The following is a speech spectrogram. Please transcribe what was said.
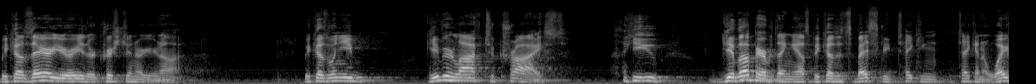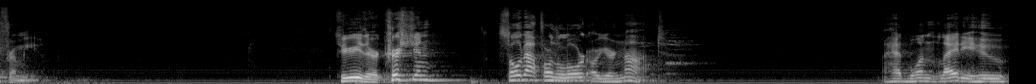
Because there you're either Christian or you're not. Because when you give your life to Christ, you give up everything else because it's basically taking, taken away from you. So you're either a Christian, sold out for the Lord, or you're not. I had one lady who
